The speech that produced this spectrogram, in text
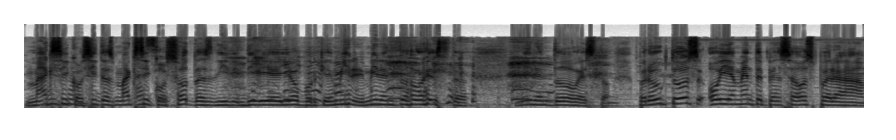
Maxi cositas, maxi cosotas, diría yo, porque miren, miren todo esto, miren todo esto. Productos obviamente pensados para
